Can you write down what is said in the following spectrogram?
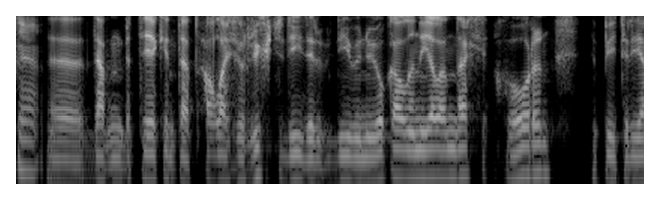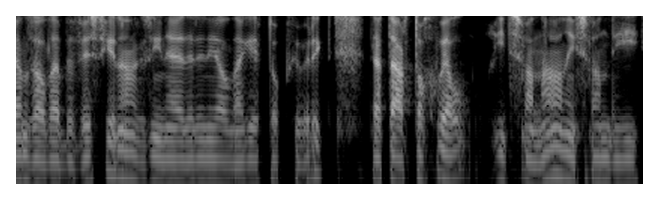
Ja. Eh, dat betekent dat alle geruchten die, er, die we nu ook al een hele dag horen, en Pieter Jan zal dat bevestigen, aangezien hij er een hele dag heeft op gewerkt, dat daar toch wel iets van aan is, van die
